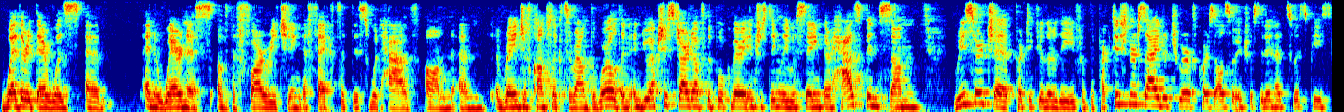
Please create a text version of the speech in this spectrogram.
whether there was um, an awareness of the far-reaching effects that this would have on um, a range of conflicts around the world. And, and you actually start off the book very interestingly with saying there has been some research, uh, particularly from the practitioner side, which we're of course also interested in at Swiss Peace,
